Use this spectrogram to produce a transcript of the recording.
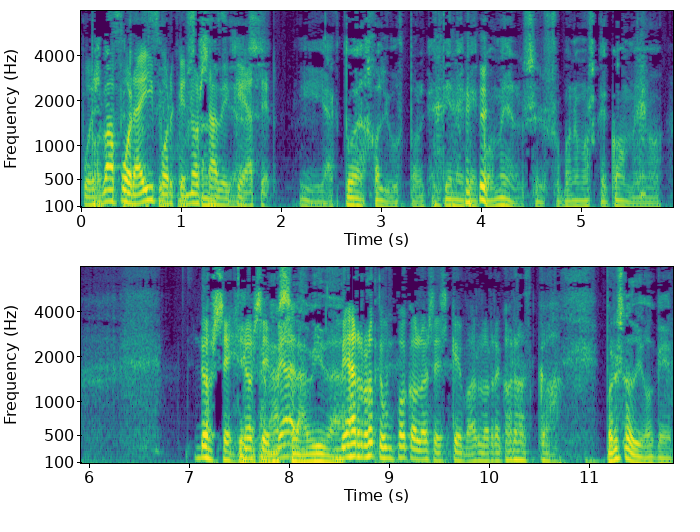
pues va por ahí porque no sabe qué hacer. Y actúa en Hollywood porque tiene que comer, suponemos que come, ¿no? No sé, no sé, me ha, la vida. me ha roto un poco los esquemas, lo reconozco. Por eso digo que,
